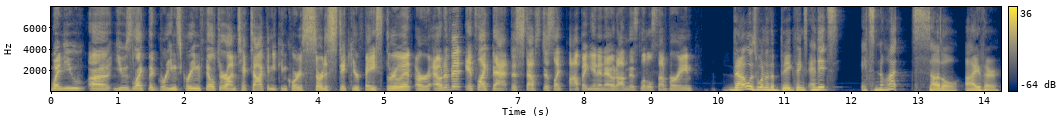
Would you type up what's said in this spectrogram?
when you uh use like the green screen filter on tiktok and you can sort of sort of stick your face through it or out of it it's like that this stuff's just like popping in and out on this little submarine That was one of the big things. And it's it's not subtle either.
